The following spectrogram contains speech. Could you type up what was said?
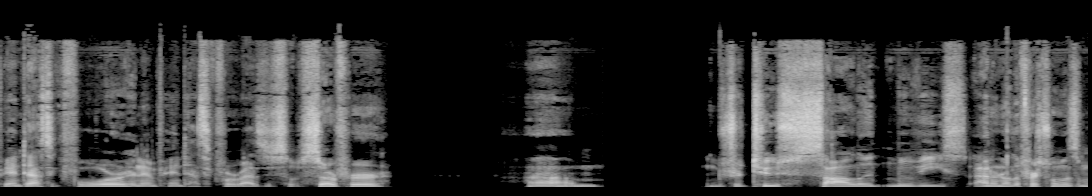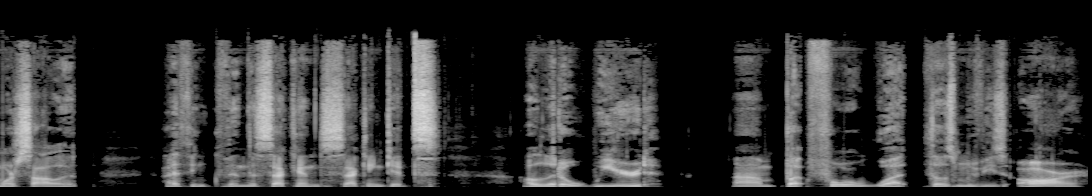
Fantastic Four and then Fantastic Four Rise of Silver Surfer. Um, which are two solid movies. I don't know. The first one was more solid, I think, than the second. Second gets a little weird. Um, but for what those movies are,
